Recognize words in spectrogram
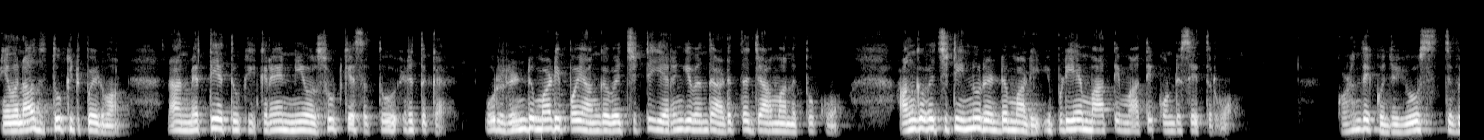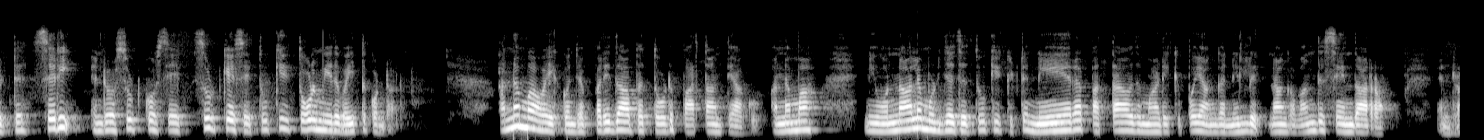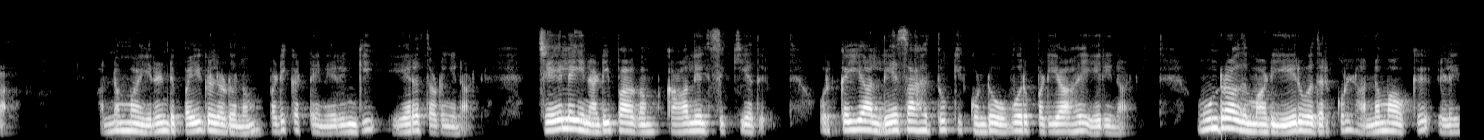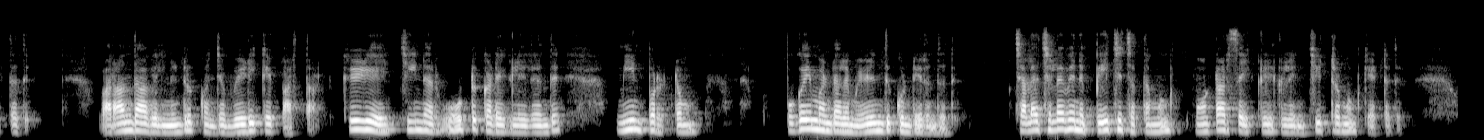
எவனாவது தூக்கிட்டு போயிடுவான். நான் மெத்தையை தூக்கிக்கிறேன். நீ ஒரு சூட்கேஸை தூ எடுத்துக்க. ஒரு ரெண்டு மாடி போய் அங்கே வச்சுட்டு இறங்கி வந்து அடுத்த ஜாமானை தூக்குவோம். அங்கே வச்சுட்டு இன்னும் ரெண்டு மாடி. இப்படியே மாற்றி மாற்றி கொண்டு சேர்த்துருவோம். குழந்தை கொஞ்சம் யோசித்து விட்டு சரி என்ற ஒரு சூட்கோஸை சூட்கேஸை தூக்கி தோல் மீது வைத்து கொண்டாள். அன்னம்மாவை கொஞ்சம் பரிதாபத்தோடு பார்த்தான் தியாகு. அன்னம்மா நீ ஒன்னால முடிஞ்சதை தூக்கிக்கிட்டு நேர பத்தாவது மாடிக்கு போய் அங்க நில்லு. நாங்க வந்து சேர்ந்தாடுறோம் என்றாள். அன்னம்மா இரண்டு பைகளுடனும் படிக்கட்டை நெருங்கி ஏறத் தொடங்கினாள். சேலையின் அடிப்பாகம் காலில் சிக்கியது. ஒரு கையால் லேசாக தூக்கி கொண்டு ஒவ்வொரு படியாக ஏறினாள். மூன்றாவது மாடி ஏறுவதற்குள் அன்னம்மாவுக்கு இழைத்தது. வராந்தாவில் நின்று கொஞ்சம் வேடிக்கை பார்த்தாள். கீழே சீனர் ஓட்டுக்கடைகளிலிருந்து மீன் புரட்டும் புகை மண்டலம் எழுந்து கொண்டிருந்தது. சலச்சலவென பேச்சு சத்தமும் மோட்டார் சைக்கிள்களின் சீற்றமும் கேட்டது.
